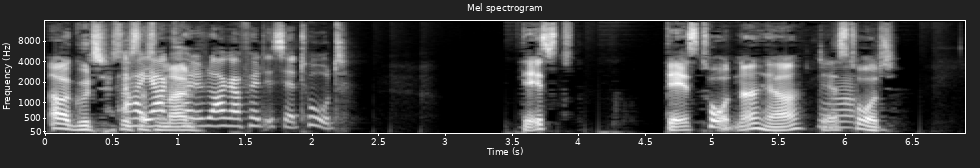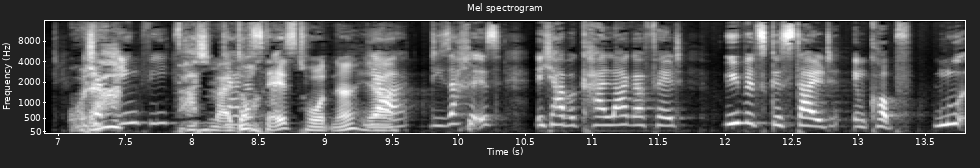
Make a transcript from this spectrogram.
Aber gut, das ist Ah das ja, mal. Karl Lagerfeld ist ja tot. Der ist, der ist tot, ne? Ja, der Ja. ist tot. Ich Oder? habe irgendwie. Warte mal, Ja, doch, das- der ist tot, ne? Ja. die Sache ist, ich habe Karl Lagerfeld übelst gestylt im Kopf. Nur,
